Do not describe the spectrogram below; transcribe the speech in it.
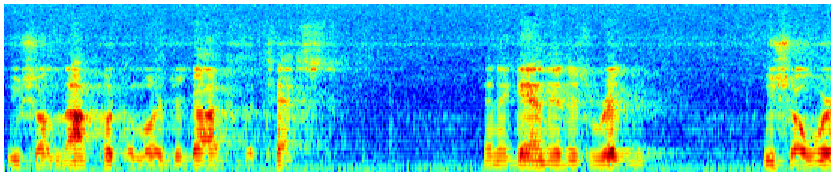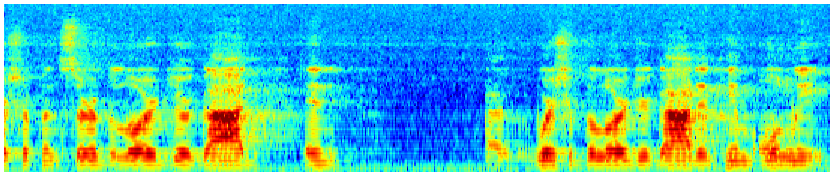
You shall not put the Lord your God to the test. And again, it is written, You shall worship and serve the Lord your God, and uh, worship the Lord your God, and him only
